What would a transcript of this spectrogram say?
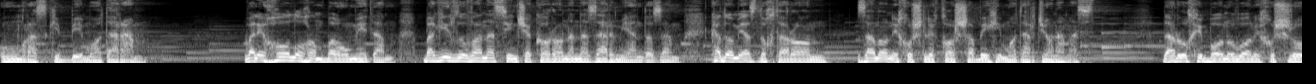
умр аст ки бемодарам. Вале ҳоло ҳам ба умедам ба гирду вана синчакорона назар меандозам. Кадоме аз духтарон занони хушлиқо шабеҳи модарҷонам аст. Дар рухи бонувони хушрӯ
